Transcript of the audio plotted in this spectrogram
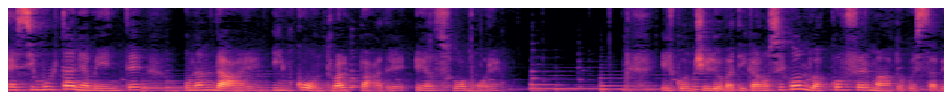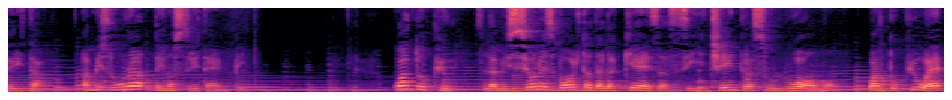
è simultaneamente un andare incontro al Padre e al suo amore. Il Concilio Vaticano II ha confermato questa verità a misura dei nostri tempi. Quanto più la missione svolta dalla Chiesa si incentra sull'uomo, quanto più è,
